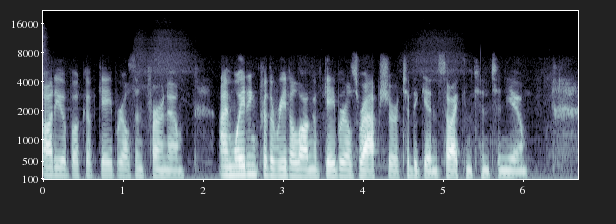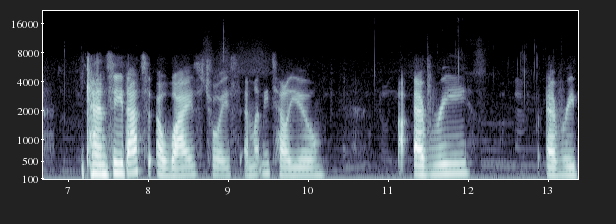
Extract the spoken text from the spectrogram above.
audiobook of Gabriel's Inferno. I'm waiting for the read along of Gabriel's Rapture to begin so I can continue. Kenzie, that's a wise choice. And let me tell you, every every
